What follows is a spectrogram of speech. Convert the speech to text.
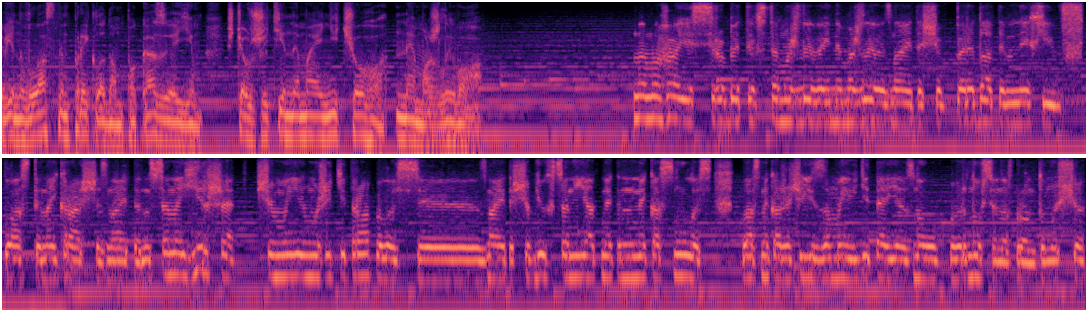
він власним прикладом показує їм, що в житті немає нічого неможливого. Намагаюсь робити все можливе і неможливе, знаєте, щоб передати в них і вкласти найкраще. Знаєте, ну все найгірше, що в моєму житті трапилось. е, Знаєте, щоб їх це ніяк не, не коснулось. Власне кажучи, із за моїх дітей я знову повернувся на фронт, тому що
